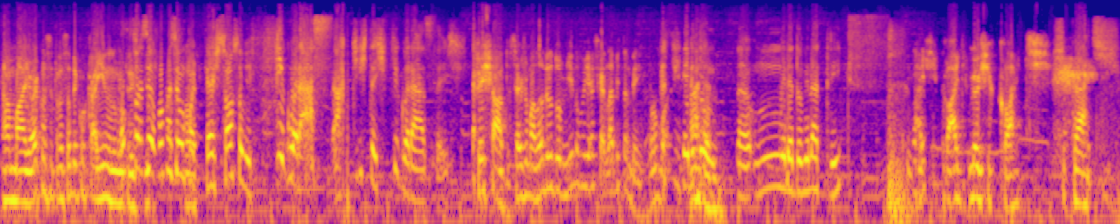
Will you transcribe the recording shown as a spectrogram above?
A maior concentração de cocaína numa Vamos fazer, vamos fazer um podcast só sobre figuraças, artistas figuraças. Fechado. Sérgio Malandro domina o Roger Skylab também. Vambora. Ele domina. Um, ele é dominatrix. Ai, chicote, meu chicote. Chicote.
